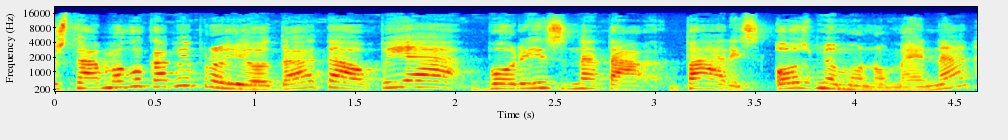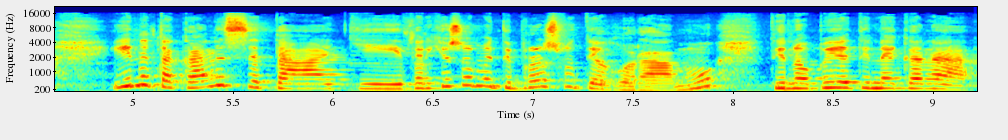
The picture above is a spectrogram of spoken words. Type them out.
Μπροστά μου έχω κάποια προϊόντα τα οποία μπορείς να τα πάρεις ως μεμονωμένα ή να τα κάνεις σετάκι. Θα αρχίσω με την πρόσφατη αγορά μου, την οποία την έκανα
